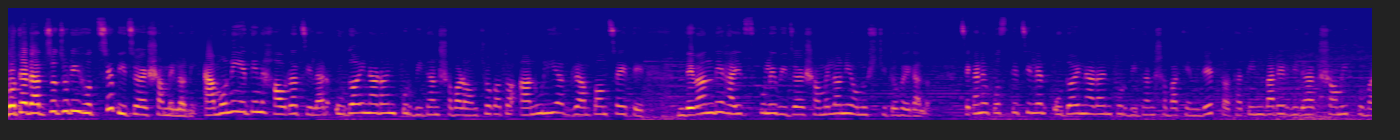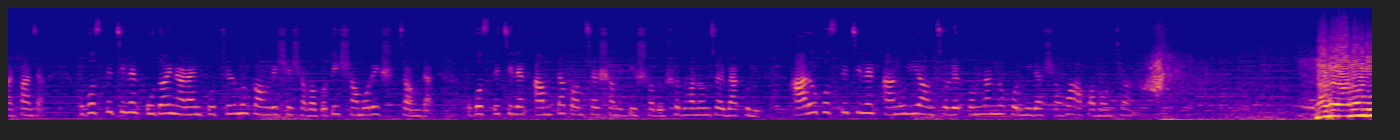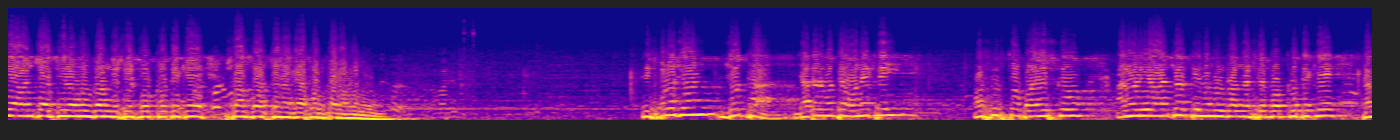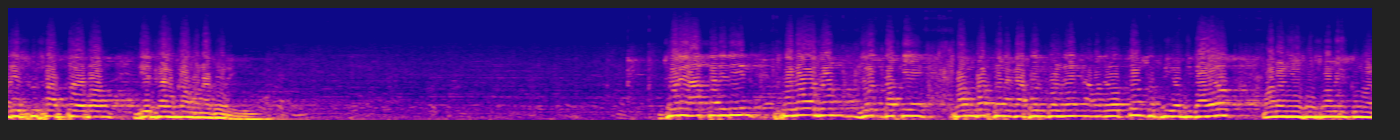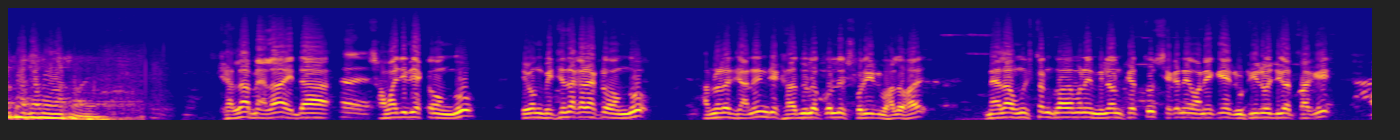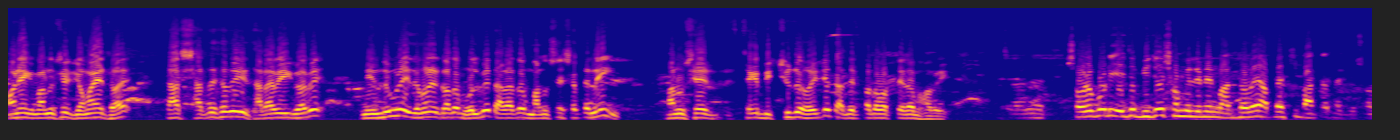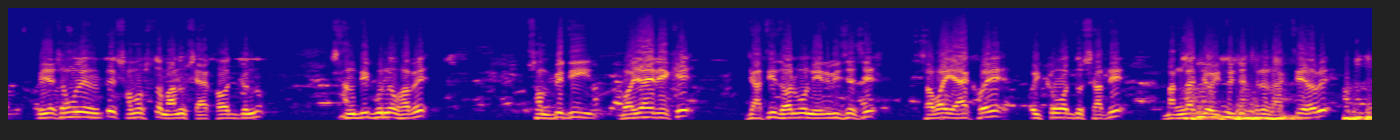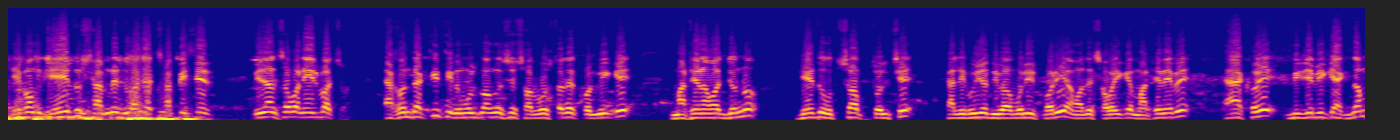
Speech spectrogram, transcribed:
গোটা রাজ্য জুড়েই হচ্ছে বিজয় সম্মেলনী। এমনই এদিন হাওড়া জেলার উদয়নারায়ণপুর বিধানসভার অন্তর্গত আনুলিয়া গ্রাম পঞ্চায়েতে দেবান্দে হাই স্কুলে বিজয় সম্মেলনী অনুষ্ঠিত হয়ে গেল। সেখানে উপস্থিত ছিলেন উদয়নারায়ণপুর বিধানসভা কেন্দ্রের তথা তিনবারের বিধায়ক সমীর কুমার পাঁজা। উপস্থিত ছিলেন উদয়নারায়ণপুর তৃণমূল কংগ্রেসের সভাপতি সমরেশ চংদার। উপস্থিত ছিলেন আমতা পঞ্চায়েত সমিতির সদস্য ধনঞ্জয় বাকুলি। আর উপস্থিত ছিলেন আনুলিয়া অঞ্চলের অন্যান্য কর্মীরা সহ আপামর জন। তাদের আনলিয়া অঞ্চল তৃণমূল কংগ্রেসের পক্ষ থেকে সংবর্ধনা জ্ঞাপন করা হলো। এই ষোলো জন যোদ্ধা, যাদের মধ্যে অনেকেই অসুস্থ, বয়স্ক আনলিয়া অঞ্চল তৃণমূল কংগ্রেসের পক্ষ থেকে তাদের সুস্বাস্থ্য এবং দীর্ঘায়ু কামনা করি। জোরে হাততালি দিন, ষোলো জন যোদ্ধাকে সংবর্ধনা জ্ঞাপন করলেন আমাদের অত্যন্ত প্রিয় বিধায়ক মাননীয় সমীর কুমার পাজা মহাশয়। খেলা মেলা এটা সমাজেরই একটা অঙ্গ এবং বেঁচে থাকার একটা অঙ্গ। আপনারা জানেন যে খেলাধুলা করলে শরীর ভালো হয়। মেলা অনুষ্ঠান করা মানে মিলন ক্ষেত্র সেখানে অনেকে রুটি রোজগার থাকে অনেক মানুষের জমায়েত হয়। তার সাথে সাথে ধারাবাহিকভাবে নিন্দুগুলো এই ধরনের কথা বলবে তারা তো মানুষের সাথে নেই। মানুষের থেকে বিচ্ছুত হয়েছে তাদের কথাবার্তা এরকম হবেই সর্বোপরি এই যে বিজয় সম্মেলনের মাধ্যমে আপনার কি বার্তা থাকবে? বিজয় সম্মেলন হতে সমস্ত মানুষ এক হওয়ার জন্য শান্তিপূর্ণভাবে সম্প্রীতি বজায় রেখে জাতি ধর্ম নির্বিশেষে সবাই এক হয়ে ঐক্যবদ্ধ সাথে বাংলার যে ঐতিহ্য সেটা রাখতে হবে এবং যেহেতু সামনে দু হাজার ছাব্বিশের বিধানসভা নির্বাচন, এখন থাকতে তৃণমূল কংগ্রেসের সর্বস্তরের কর্মীকে মাঠে নেওয়ার জন্য যেহেতু উৎসব চলছে, কালী পুজো, দীপাবলির পরেই আমাদের সবাইকে মাঠে নেবে, এক হয়ে বিজেপিকে একদম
